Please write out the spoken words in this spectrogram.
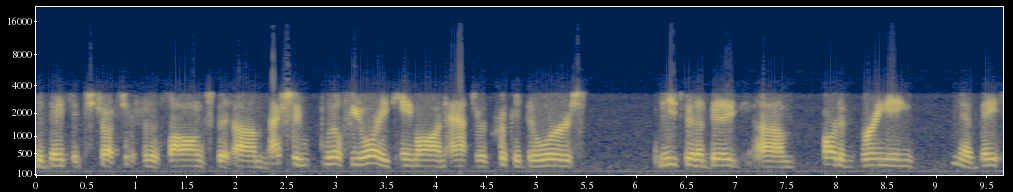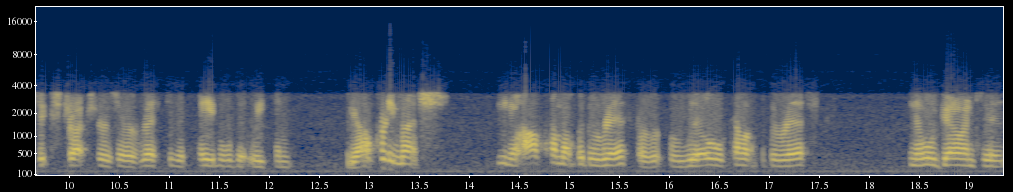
the basic structure for the songs, but um, actually, Will Fiore came on after Crooked Doors, and he's been a big um, part of bringing, you know, basic structures or riff to the table that we can, we all pretty much, you know, I'll come up with a riff, or, or Will will come up with a riff, and then we'll go into,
